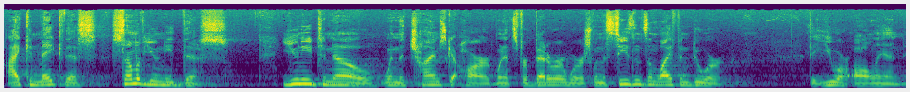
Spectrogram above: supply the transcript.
I can make this. Some of you need this. You need to know when the chimes get hard, when it's for better or worse, when the seasons in life endure, that you are all in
